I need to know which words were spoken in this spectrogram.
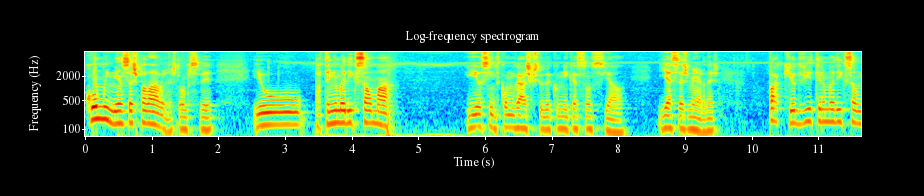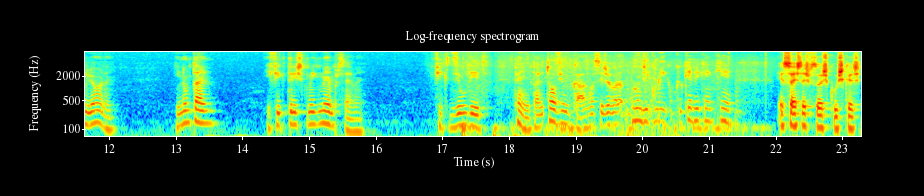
como imensas palavras. Estão a perceber? Eu pá, tenho uma dicção má. E eu sinto como gajo que estuda comunicação social e essas merdas, pá, que eu devia ter uma dicção melhor. E não tenho. E fico triste comigo mesmo, percebem? Fico desiludido. Esperem, para, estou a ouvir um carro, vocês agora vão vir comigo, que eu quero ver quem é que é. Eu sou estas pessoas cuscas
